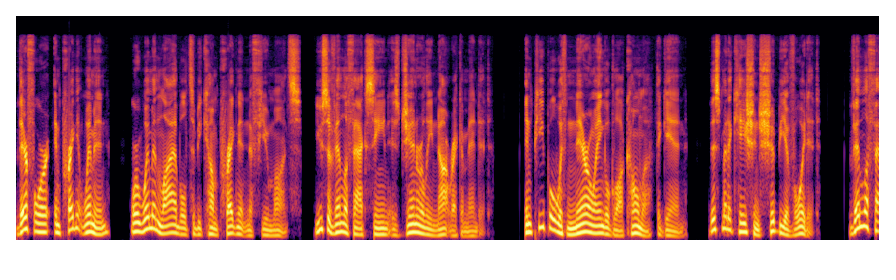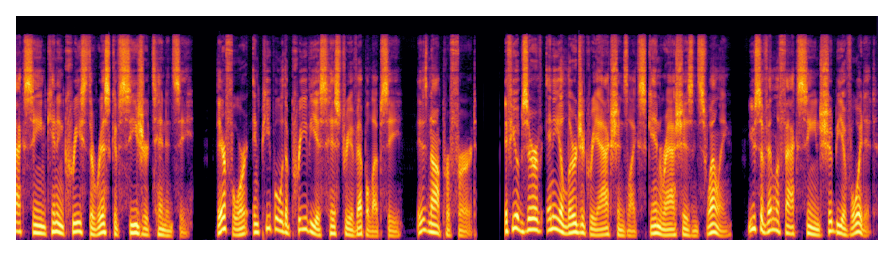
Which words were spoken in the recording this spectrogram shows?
Therefore, in pregnant women, or women liable to become pregnant in a few months, use of venlafaxine is generally not recommended. In people with narrow-angle glaucoma, again, this medication should be avoided. Venlafaxine can increase the risk of seizure tendency. Therefore, in people with a previous history of epilepsy, it is not preferred. If you observe any allergic reactions like skin rashes and swelling, use of venlafaxine should be avoided.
